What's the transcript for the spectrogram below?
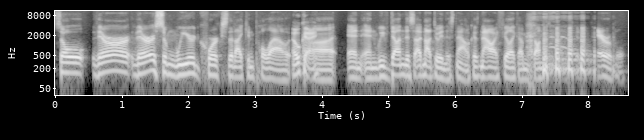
So there are there are some weird quirks that I can pull out. Okay. Uh, and and we've done this. I'm not doing this now because now I feel like I'm it's terrible.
